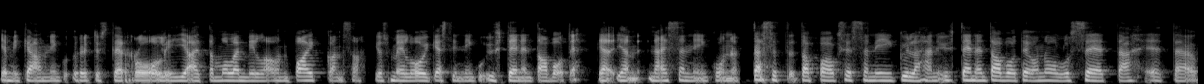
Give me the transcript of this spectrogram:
ja mikä on niin kuin yritysten rooli ja että molemmilla on paikkansa, jos meillä on oikeasti niin kuin yhteinen tavoite. Ja, ja näissä niin kuin, tässä tapauksessa niin kyllähän yhteinen tavoite on ollut se, että, että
